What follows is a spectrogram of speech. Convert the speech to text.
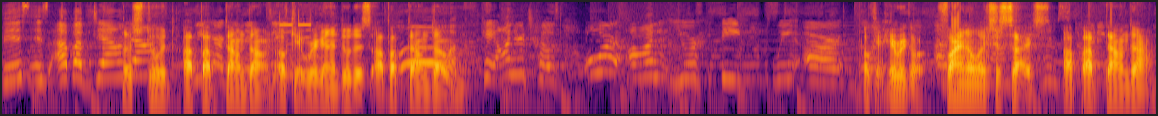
This is up, up, down, Let's down. do it. Up, up, down, down. do Okay, we're gonna do this. Up, up, down, down. Okay, on your toes or on your feet. We are. Okay, here we go. Final exercise. Up, up, down, down.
